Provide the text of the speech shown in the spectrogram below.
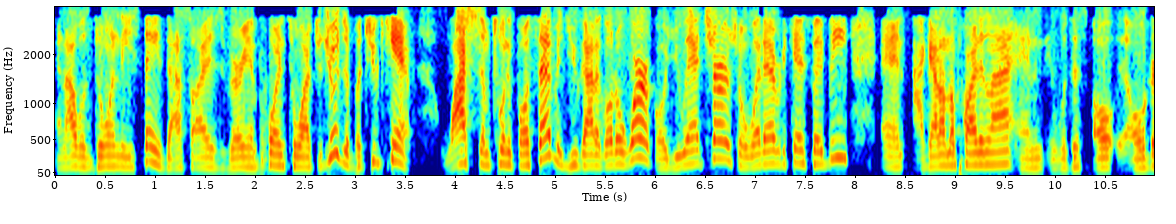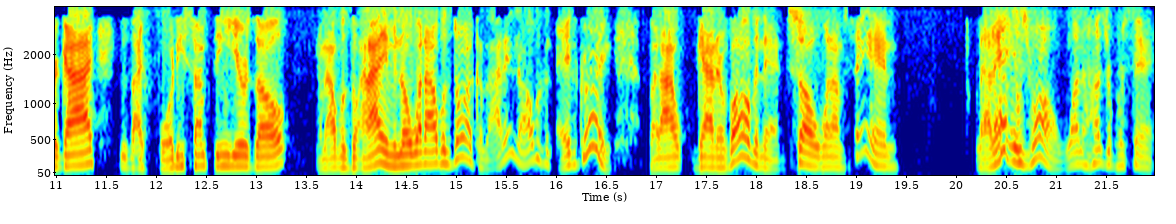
and I was doing these things. That's why it's very important to watch your children, but you can't watch them 24-7. You got to go to work or you at church or whatever the case may be. And I got on the party line, and it was this old, older guy. He was like 40-something years old. And I was doing, I didn't even know what I was doing because I didn't know I was in eighth grade, but I got involved in that. So what I'm saying, now that is wrong. 100%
